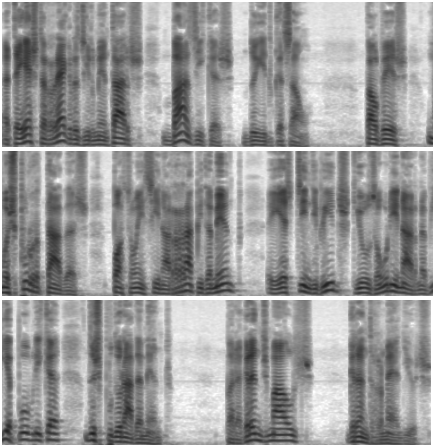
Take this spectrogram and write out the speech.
até estas regras elementares básicas de educação. Talvez umas porretadas possam ensinar rapidamente a estes indivíduos que usam urinar na via pública despoderadamente. Para grandes males, grandes remédios.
